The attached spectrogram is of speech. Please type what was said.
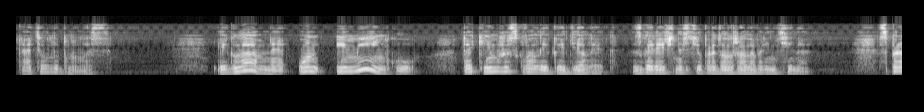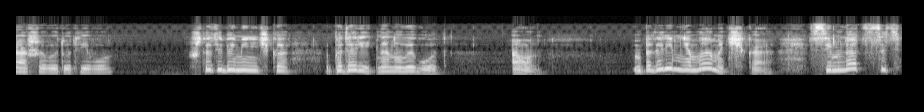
Катя улыбнулась. И главное, он и Миньку таким же сквалыгой делает, с горячностью продолжала Валентина. Спрашиваю тут его, что тебе, Минечка, подарить на Новый год? А он, подари мне, мамочка, 17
